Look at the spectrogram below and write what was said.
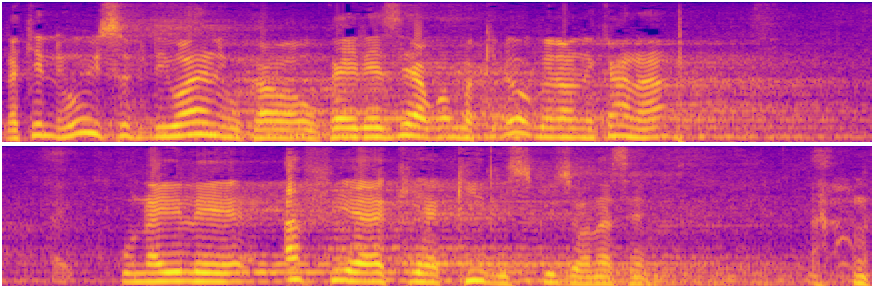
lakini huyu Yusuf Diwani uka, ukaelezea kwamba kidogo inaonekana kuna ile afya ya kiakili siku hizi wanasema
